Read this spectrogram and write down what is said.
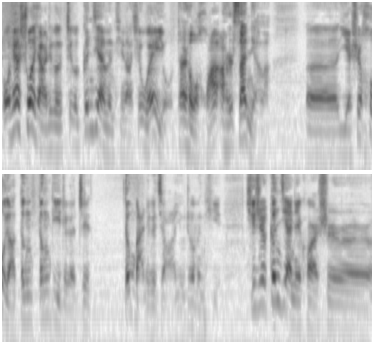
我先说一下这个这个跟腱问题呢，其实我也有，但是我滑了二十三年了。呃，也是后脚蹬蹬地这个这蹬板这个脚啊有这个问题。其实跟腱这块是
